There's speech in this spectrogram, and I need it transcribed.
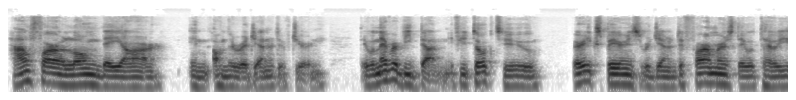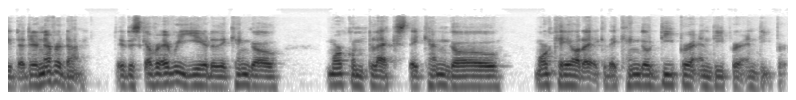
how far along they are in on the regenerative journey. They will never be done. If you talk to very experienced regenerative farmers, they will tell you that they're never done. They discover every year that they can go more complex, they can go more chaotic, they can go deeper and deeper and deeper.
